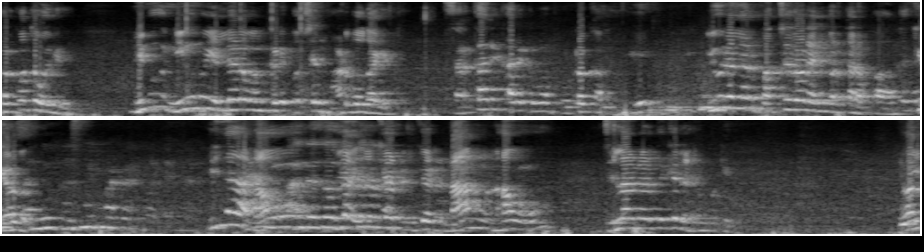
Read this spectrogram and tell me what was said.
ಬರ್ಕೊತ ಹೋಗಿರಿ ನೀವು ನೀವು ಎಲ್ಲರ ಒಂದು ಕಡೆ ಕ್ವಶನ್ ಮಾಡ್ಬೋದಾಗಿತ್ತು. ಸರ್ಕಾರಿ ಕಾರ್ಯಕ್ರಮ ಪ್ರೋಟೋಕಾಲ್ ಅಲ್ಲಿ ಇವರೆಲ್ಲರೂ ಪಕ್ಷದವ್ರು ಹೆಂಗ್ ಬರ್ತಾರಪ್ಪ ಅಂತ ಕೇಳ್ಬೋದು ಇಲ್ಲ ನಾವು ಕೇಳ್ರಿ, ನಾನು ನಾವು ಜಿಲ್ಲಾಡಳಿತಕ್ಕೆ ಲೆಟರ್ ಕೊಟ್ಟಿದ್ವಿ ಇವಾಗ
